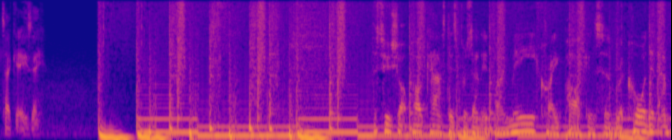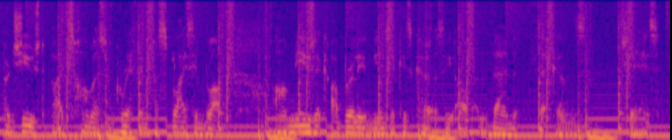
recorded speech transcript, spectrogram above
Take it easy. The Two Shot Podcast is presented by me, Craig Parkinson, recorded and produced by Thomas Griffin for Splicing Block. Our music, our brilliant music, is courtesy of Then Thickens. Cheers.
